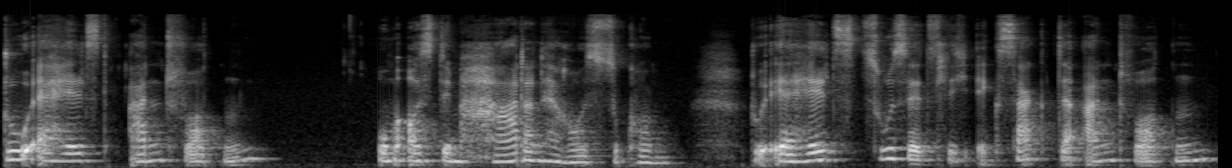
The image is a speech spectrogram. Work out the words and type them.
du erhältst Antworten, um aus dem Hadern herauszukommen. Du erhältst zusätzlich exakte Antworten,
